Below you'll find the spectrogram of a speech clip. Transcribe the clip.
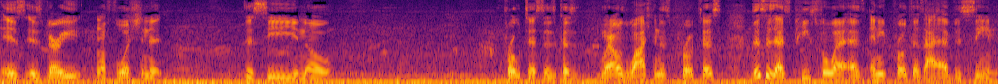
it's it's very unfortunate to see you know protesters because when I was watching this protest, this is as peaceful as any protest I ever seen.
